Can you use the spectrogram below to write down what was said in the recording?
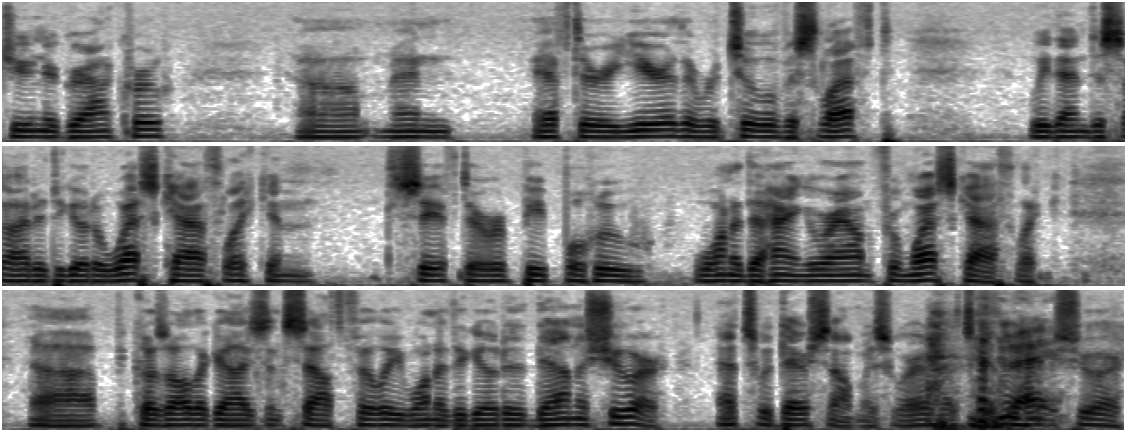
junior ground crew. Um, and after a year, there were two of us left. We then decided to go to West Catholic and see if there were people who wanted to hang around from West Catholic uh, because all the guys in South Philly wanted to go to down the shore. That's what their summers were. Let's go down the shore.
